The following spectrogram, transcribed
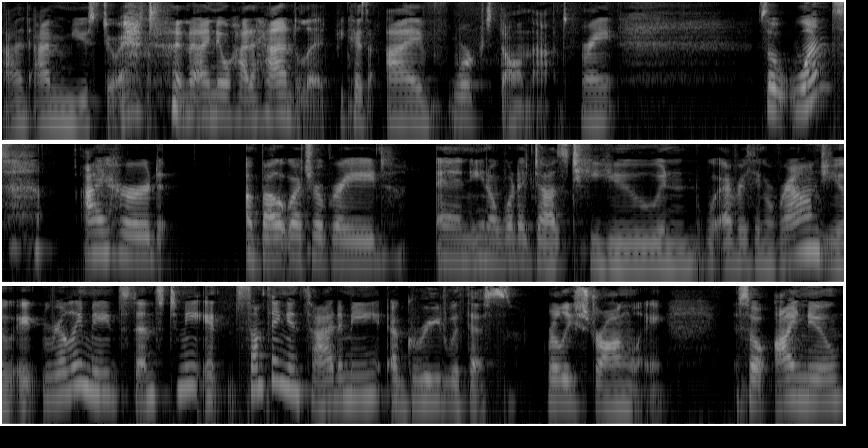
I, I'm used to it and I know how to handle it because I've worked on that, right? So once I heard about retrograde and you know what it does to you and everything around you it really made sense to me. It something inside of me agreed with this really strongly. So i knew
